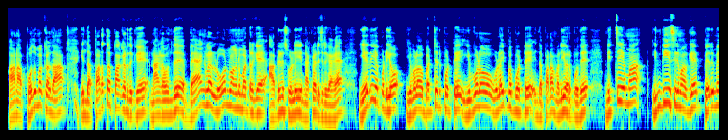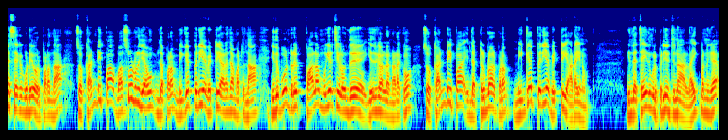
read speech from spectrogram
ஆனால் பொதுமக்கள் தான் இந்த படத்தை பார்க்குறதுக்கு நாங்கள் வந்து பேங்கில் லோன் வாங்கணும் மாட்டிருக்கு அப்படின்னு சொல்லி நக்கடிச்சிருக்காங்க எது எப்படியோ இவ்வளோ பட்ஜெட் போட்டு இவ்வளோ உழைப்பை போட்டு இந்த படம் வெளிவரப்போகுது. நிச்சயமாக இந்திய சினிமாவுக்கு பெருமை சேர்க்கக்கூடிய ஒரு படம் தான் ஸோ கண்டிப்பாக வசூல் ரீதியாகவும் இந்த படம் மிகப்பெரிய வெற்றி அடைஞ்சால் மட்டும்தான் இது போன்று பல முயற்சிகள் வந்து எதிர்காலில் நடக்கும். ஸோ கண்டிப்பாக இந்த ட்ரிபிளார் படம் மிகப்பெரிய வெற்றி அடையணும். இந்த செய்தி உங்களுக்கு பிடிச்சிருந்துச்சுன்னா லைக் பண்ணுங்கள்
